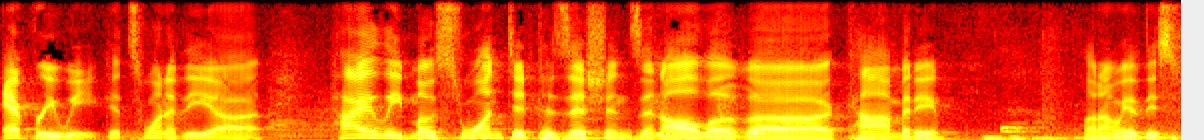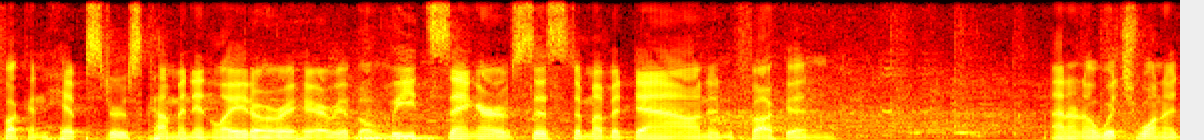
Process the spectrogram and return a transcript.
every week. It's one of the uh, highly most wanted positions in all of uh, comedy. Hold on, we have these fucking hipsters coming in late over here. We have the lead singer of System of a Down and fucking. I don't know which one of.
